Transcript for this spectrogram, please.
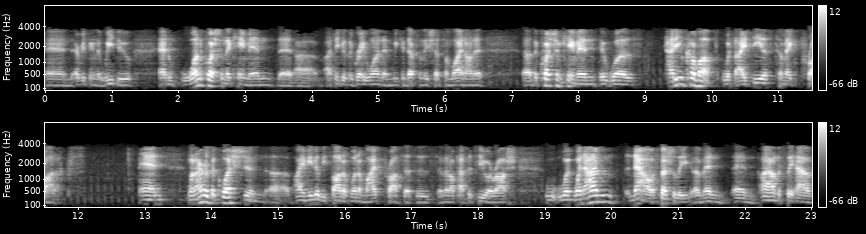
and everything that we do. And one question that came in that uh, I think is a great one, and we can definitely shed some light on it. Uh, the question came in. It was, how do you come up with ideas to make products? And when I heard the question, uh, I immediately thought of one of my processes, and then I'll pass it to you, Arash. When I'm now, especially, um, and and I honestly have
